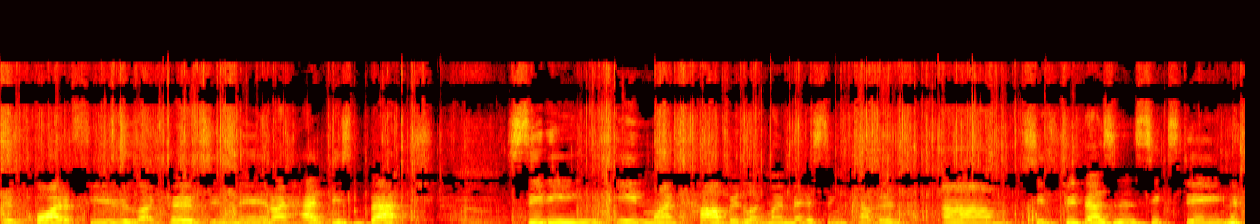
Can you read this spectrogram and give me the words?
there's quite a few, like, herbs in there. And I had this batch sitting in my cupboard, like my medicine cupboard, um, since 2016.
